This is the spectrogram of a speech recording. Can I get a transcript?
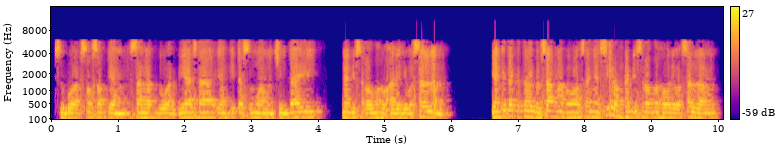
sebuah sosok yang sangat luar biasa yang kita semua mencintai Nabi Shallallahu Alaihi Wasallam yang kita ketahui bersama bahwasanya sirah Nabi Shallallahu Alaihi Wasallam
